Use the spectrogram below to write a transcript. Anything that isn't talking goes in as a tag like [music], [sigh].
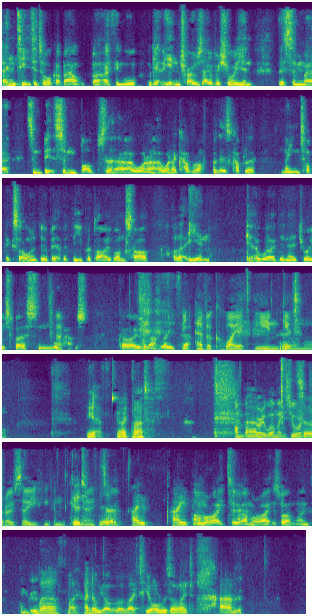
plenty to talk about, but I think we'll we'll get the intros over, shall we? And there's some uh, some bits and bobs that I want to I want to cover off, but there's a couple of main topics that I want to do a bit of a deeper dive on. So I'll, I'll let Ian get a word in edgeways first, and we'll [laughs] perhaps go over that later. The ever quiet Ian Gilmore. yeah. You right, Matt? I'm Um, very well, mate. It's your so- intro, so you, you can. Good. You know, So I, I've been, I'm all right too. I'm um, all right as well, mind. I'm good. Well, I, I know you're all right. You're always all right. Um, Yeah.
